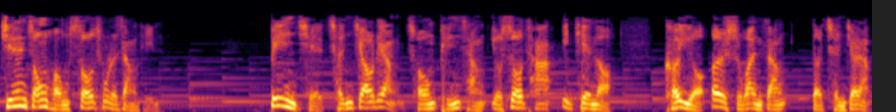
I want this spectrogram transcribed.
今天中红收出了涨停。并且成交量从平常有时候它一天哦可以有二十万张的成交量，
